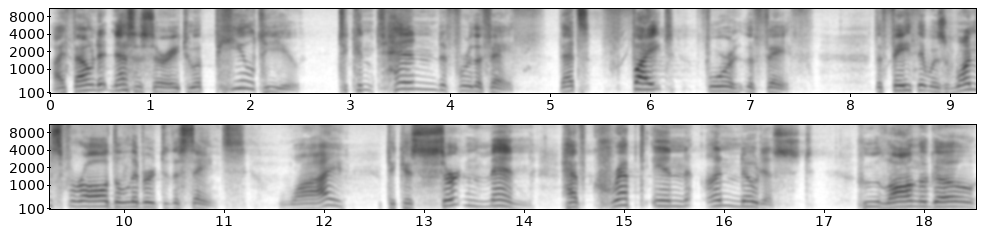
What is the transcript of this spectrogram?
I found it necessary to appeal to you to contend for the faith. That's fight for the faith the faith that was once for all delivered to the saints. Why? Because certain men have crept in unnoticed, who long ago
